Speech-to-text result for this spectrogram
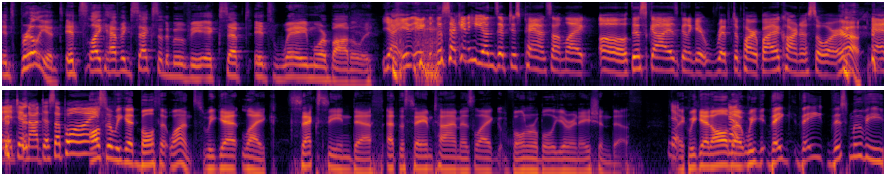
It's brilliant. It's like having sex in a movie, except it's way more bodily. Yeah, it, it, the second he unzipped his pants, I'm like, oh, this guy is gonna get ripped apart by a carnosaur. Yeah. and it did not disappoint. Also, we get both at once. We get like sex scene death at the same time as like vulnerable urination death. Yeah. Like we get all Yeah. the we they they this movie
